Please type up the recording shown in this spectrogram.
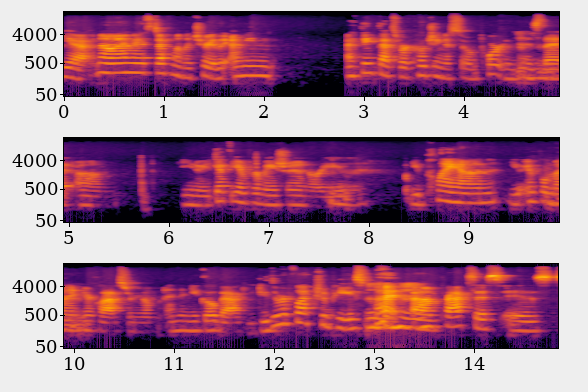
Yeah, no, I mean it's definitely true. Like, I mean, I think that's where coaching is so important is Mhm. that um, you know you get the information or you Mhm. you plan, you implement it in Mhm. your classroom, and then you go back, you do the reflection piece. But um, praxis is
